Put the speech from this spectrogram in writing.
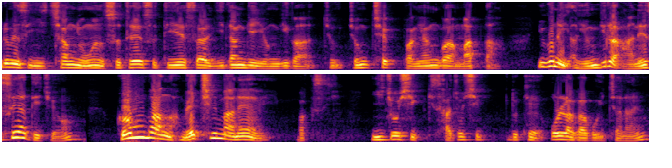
그러면서 이창용은 스트레스 DSR 2단계 연기가 정- 정책 방향과 맞다. 이거는 연기를 안 했어야 되죠. 금방 며칠 만에 막 2조씩, 4조씩 이렇게 올라가고 있잖아요.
